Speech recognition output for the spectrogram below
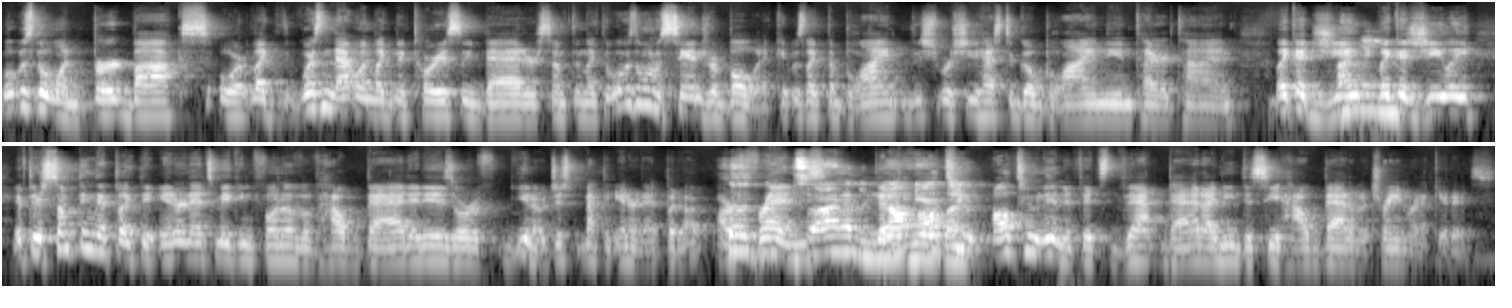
what was the one Bird Box or like wasn't that one like notoriously bad or something like that? What was the one with Sandra Bullock? It was like the blind where she has to go blind the entire time, like a G, I mean, like a Gigli. If there's something that like the internet's making fun of of how bad it is, or if you know just not the internet but our, our so, friends, so I have then I'll, here, I'll, like, tune, I'll tune in if it's that bad. I need to see how bad of a train wreck it is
